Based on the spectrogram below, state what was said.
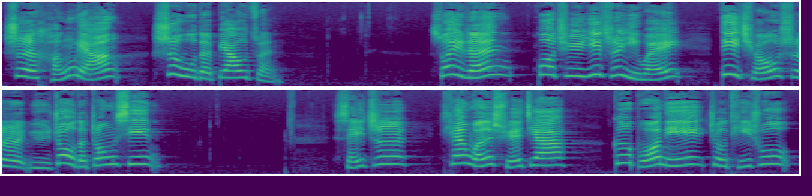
是衡量事物的标准。所以，人过去一直以为地球是宇宙的中心。谁知，天文学家哥白尼就提出，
